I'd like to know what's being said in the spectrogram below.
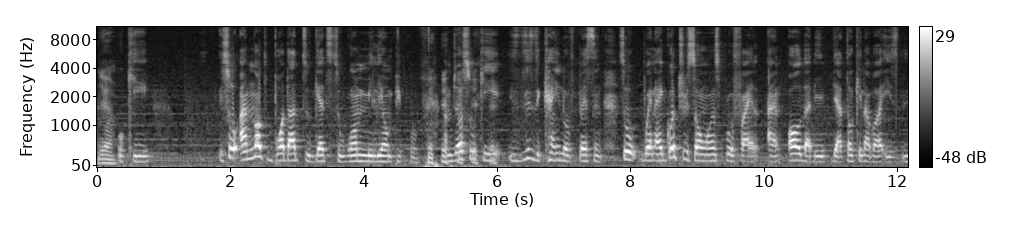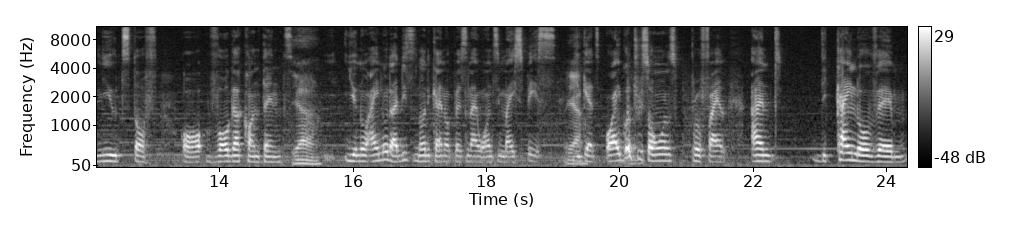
Yeah. Okay. So I'm not bothered to get to one million people. I'm just okay. Is this the kind of person? So when I go through someone's profile and all that they, they are talking about is lewd stuff or vulgar content, Yeah. you know, I know that this is not the kind of person I want in my space. Yeah. You get, or I go through someone's profile and the kind of um,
